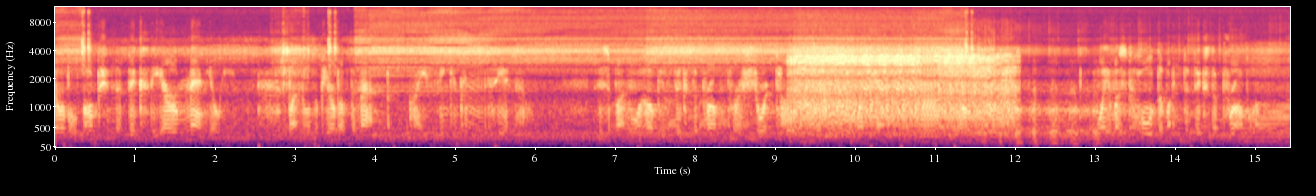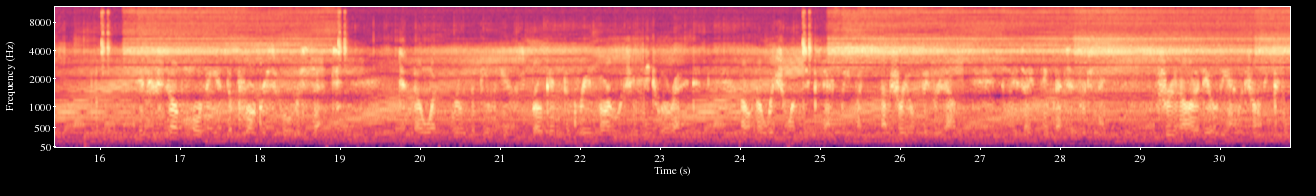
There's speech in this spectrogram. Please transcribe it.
available option to fix the error manually. Button will appear above the map. I think you can see it now. This button will help you fix the problem for a short time. Well, you must hold the button to fix the problem. If you stop holding it, the progress will reset. To know what room the fumigator is broken, the green bar will change to a red. I don't know which ones exactly, but I'm sure you'll figure it out. Anyways, I think that's it for tonight. I'm sure you know how to deal with the animatronics.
